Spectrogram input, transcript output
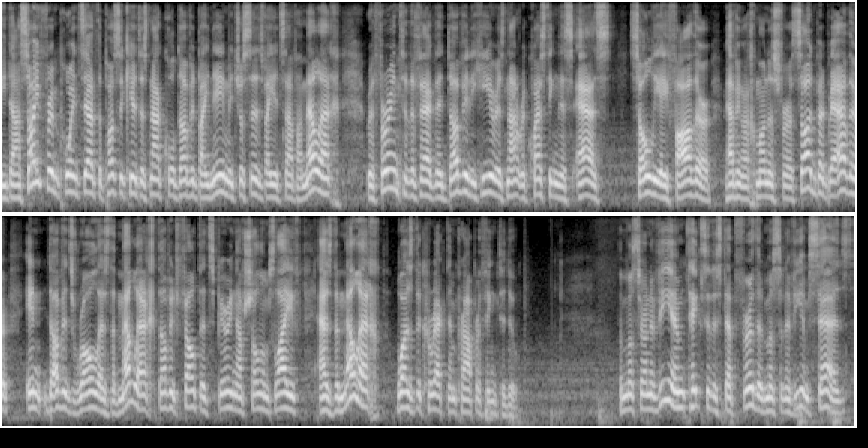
The Da'as Sofrim points out the pasuk here does not call David by name; it just says Vayitzav Hamelech, referring to the fact that David here is not requesting this as solely a father having Rachmanis for a son, but rather in David's role as the Melech, David felt that sparing Avshalom's life as the Melech was the correct and proper thing to do. The Musar Nevi'im takes it a step further. The Musar Nevi'im says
